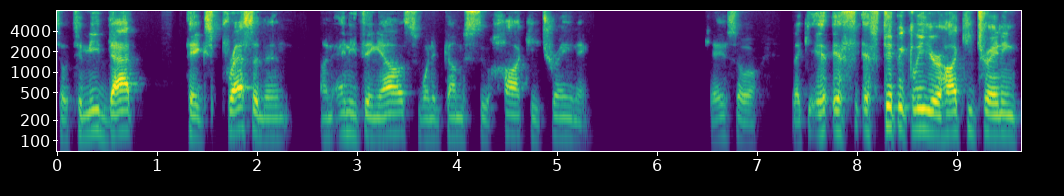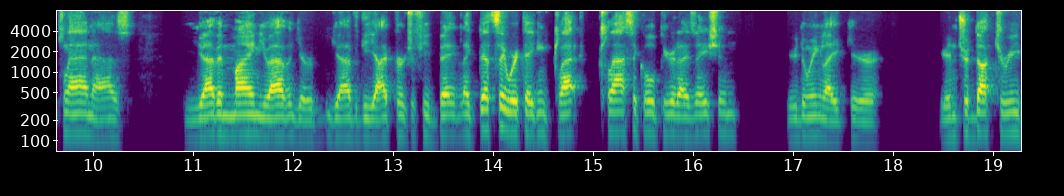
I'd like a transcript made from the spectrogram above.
So to me, that takes precedent on anything else when it comes to hockey training. Okay, so like if if typically your hockey training plan as you have in mind you have your you have the hypertrophy like let's say we're taking cl- classical periodization you're doing like your your introductory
